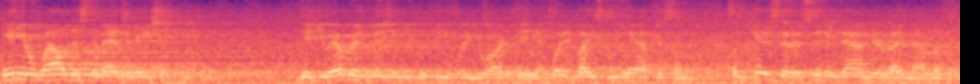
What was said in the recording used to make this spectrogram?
in your wildest imagination, did you ever envision you would be where you are today? And what advice do you have to some, some kids that are sitting down here right now looking?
